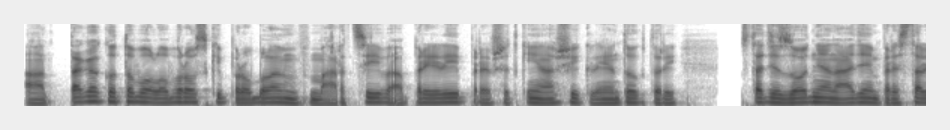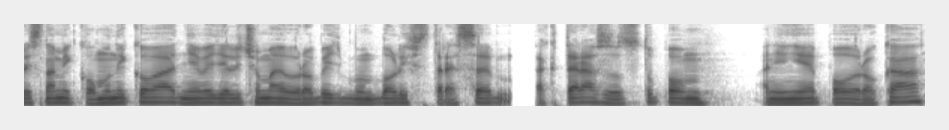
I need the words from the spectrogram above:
A tak ako to bol obrovský problém v marci, v apríli pre všetkých našich klientov, ktorí v podstate zo dňa na deň prestali s nami komunikovať, nevedeli, čo majú robiť, boli v strese, tak teraz s odstupom ani nie pol roka,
